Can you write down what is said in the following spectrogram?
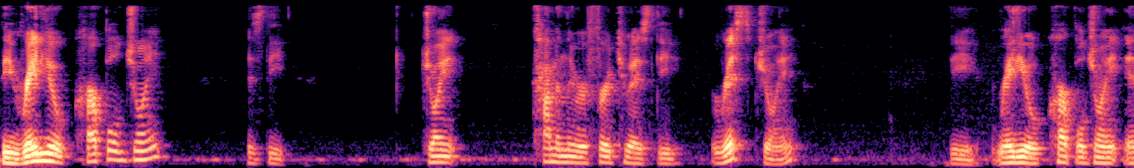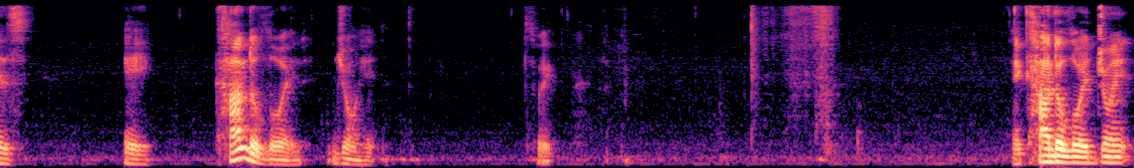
The radiocarpal joint is the joint commonly referred to as the wrist joint. The radiocarpal joint is a condyloid joint. So a condyloid joint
